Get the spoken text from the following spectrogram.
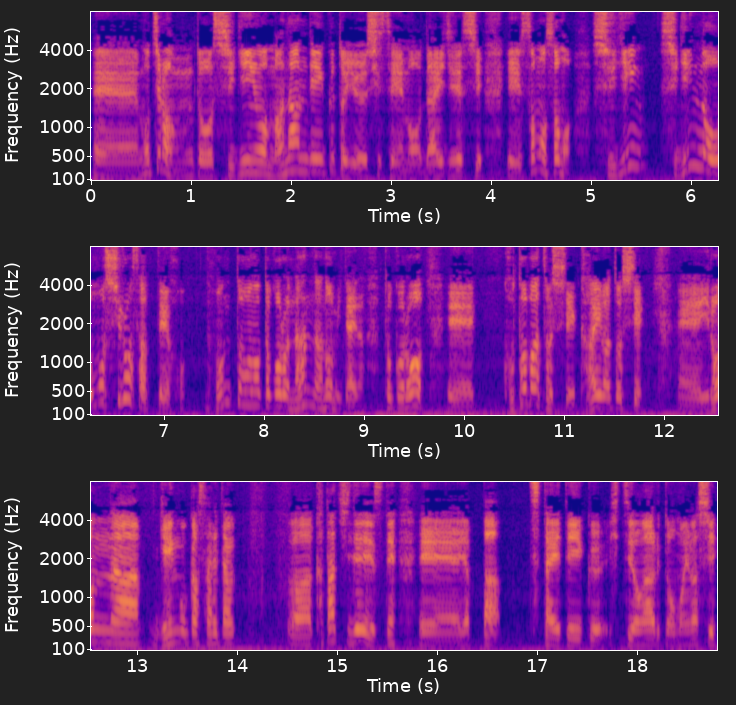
えー、もちろん、うんと、詩吟を学んでいくという姿勢も大事ですし、えー、そもそも、詩吟、詩吟の面白さって、本当のところ何なのみたいなところを、えー、言葉として、会話として、えー、いろんな言語化された形でですね、えー、やっぱ、伝えていく必要があると思いますし、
